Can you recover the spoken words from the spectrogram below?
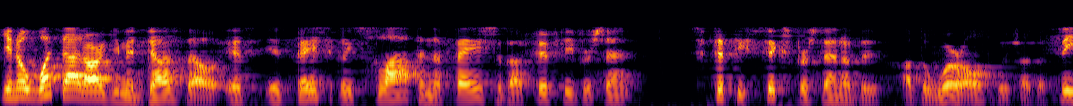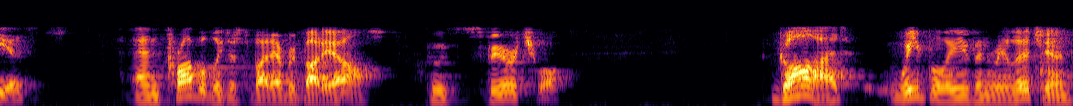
You know, what that argument does though is, is basically slap in the face about 50%, 56% of the, of the world, which are the theists, and probably just about everybody else who's spiritual. God, we believe in religion,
